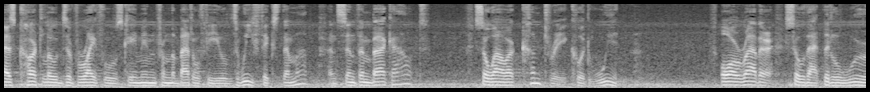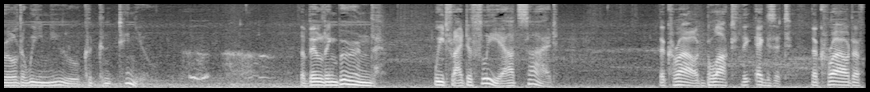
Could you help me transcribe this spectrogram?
As cartloads of rifles came in from the battlefields, we fixed them up and sent them back out. So our country could win. Or rather, so that little world we knew could continue. The building burned. We tried to flee outside. The crowd blocked the exit. The crowd of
